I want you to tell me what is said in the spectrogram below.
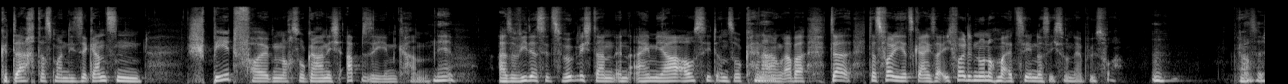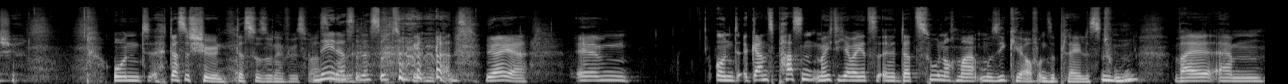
gedacht, dass man diese ganzen Spätfolgen noch so gar nicht absehen kann. Nee. Also wie das jetzt wirklich dann in einem Jahr aussieht und so, keine Ja. Ahnung. Aber da, das wollte ich jetzt gar nicht sagen. Ich wollte nur noch mal erzählen, dass ich so nervös war. Das ist schön. Und das ist schön, dass du so nervös warst. Nee, Ole. dass du das so zugeben kannst. Ja, ja. Ähm, und ganz passend möchte ich aber jetzt äh, dazu nochmal Musik hier auf unsere Playlist tun, weil ähm,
